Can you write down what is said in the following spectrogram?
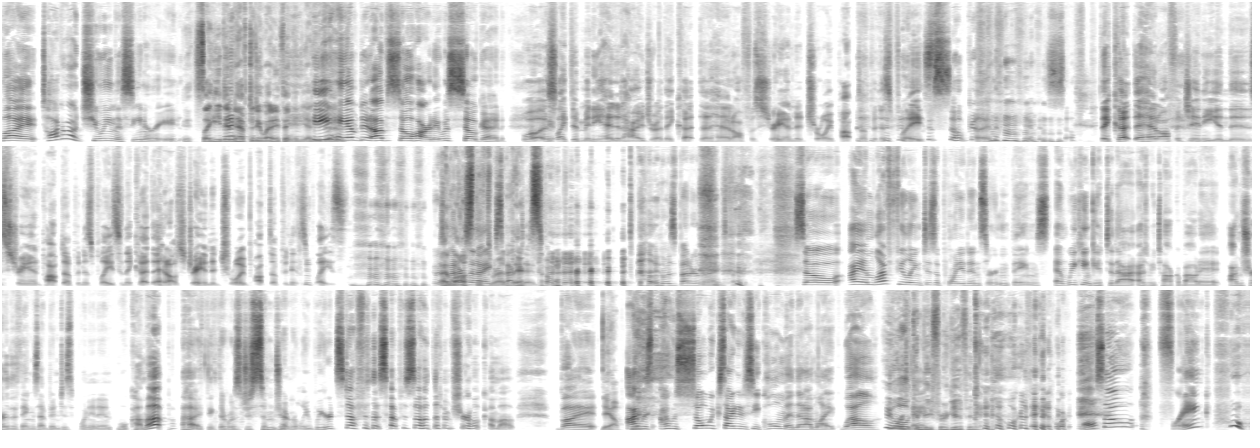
But talk about chewing the scenery. It's like he didn't have to do anything, and yet he, he did. hammed it up so hard. It was so good. Well, it's like the mini headed Hydra. They cut the head off a Strand and Troy popped up in his It was place. so good. It was so they cut the head off of Jenny and then Strand popped up in his place and they cut the head off Strand and Troy popped up in his place. It was I better lost than the I thread expected. somewhere. it was better than I expected. So I am left feeling disappointed in certain things, and we can get to that as we talk about it. I'm sure the things I've been disappointed in will come up. Uh, I think there was just some generally weird stuff in this episode that I'm sure will come up. But yeah, I was I was so excited to see Colman that I'm like, well, it all can it. be forgiven. worth it. Worth- Also, Frank, whew,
